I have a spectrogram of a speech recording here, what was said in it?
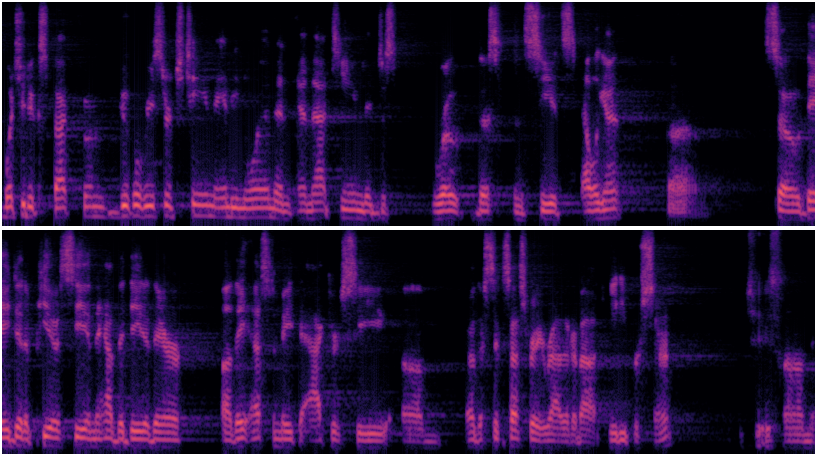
what you'd expect from Google research team, Andy Nguyen and, and that team. They just wrote this and see it's elegant. Uh, so they did a POC and they have the data there uh, they estimate the accuracy um, or the success rate rather at about 80%. Jeez. Um,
